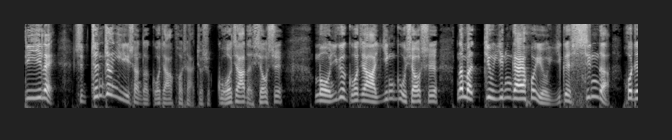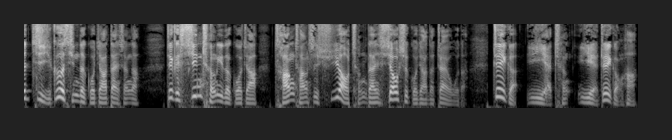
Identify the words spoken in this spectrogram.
第一类是真正意义上的国家破产，就是国家的消失。某一个国家因故消失，那么就应该会有一个新的或者几个新的国家诞生啊。这个新成立的国家常常是需要承担消失国家的债务的。这个也成也这个哈，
